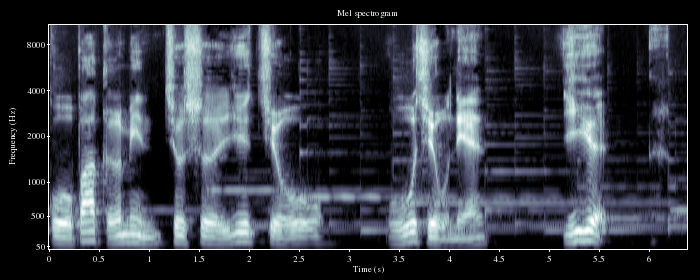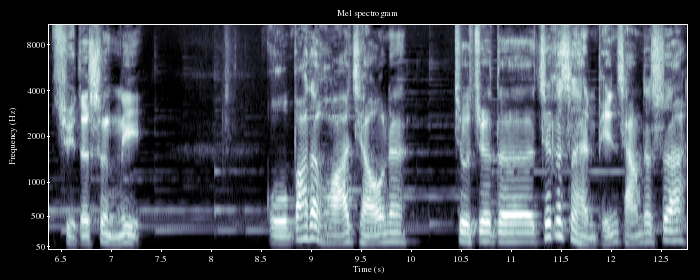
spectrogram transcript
古巴革命就是一九五九年一月取得胜利。古巴的华侨呢，就觉得这个是很平常的事啊。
